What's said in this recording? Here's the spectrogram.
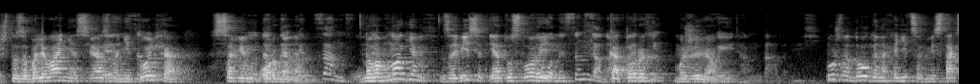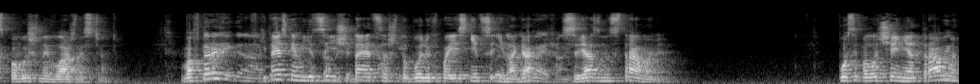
что заболевание связано не только с самим органом, но во многом зависит и от условий, в которых мы живем. Нужно долго находиться в местах с повышенной влажностью. Во-вторых, в китайской медицине считается, что боли в пояснице и ногах связаны с травмами. После получения травмы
